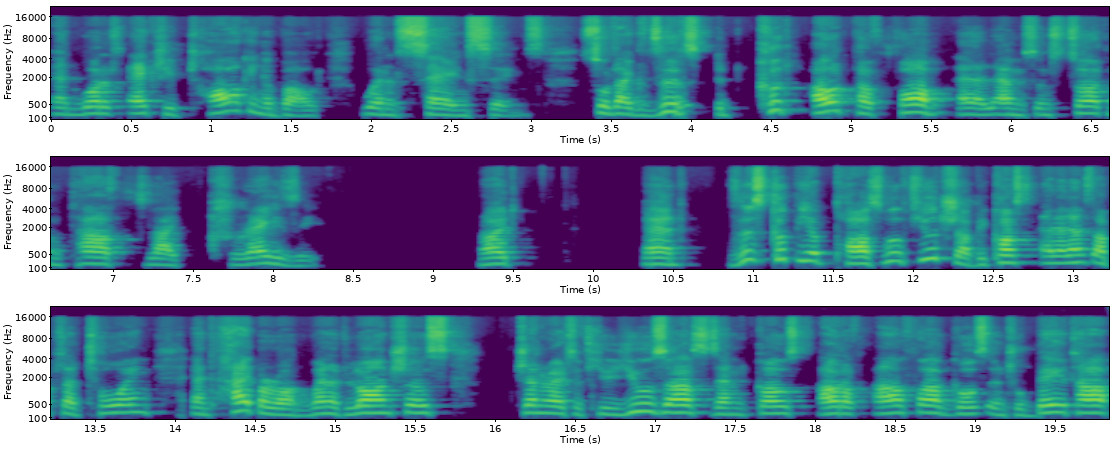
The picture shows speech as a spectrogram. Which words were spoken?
and what it's actually talking about when it's saying things. So, like this, it could outperform LLMs in certain tasks like crazy, right? And this could be a possible future because LLMs are plateauing and Hyperon, when it launches, generates a few users, then goes out of alpha, goes into beta,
